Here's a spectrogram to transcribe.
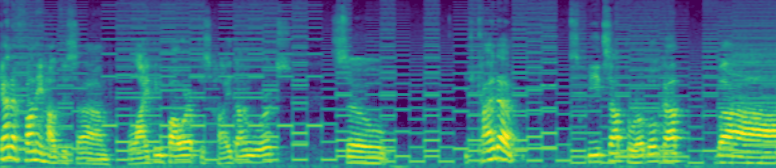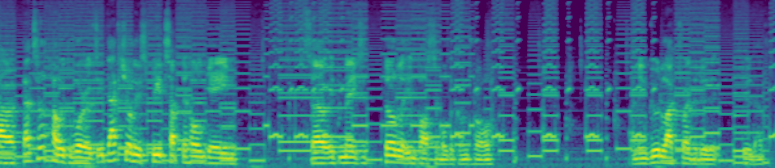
Kind of funny how this um, lighting power up, this high time works. So it kind of speeds up RoboCop, but that's not how it works. It actually speeds up the whole game, so it makes it totally impossible to control. I mean, good luck trying to do, do that.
